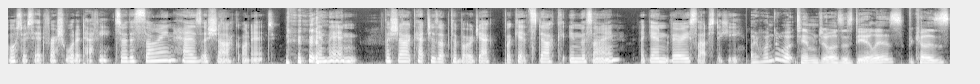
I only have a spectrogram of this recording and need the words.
also said freshwater taffy. So the sign has a shark on it. and then the shark catches up to Bojack but gets stuck in the sign. Again, very slapsticky. I wonder what Tim Jaws' deal is because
